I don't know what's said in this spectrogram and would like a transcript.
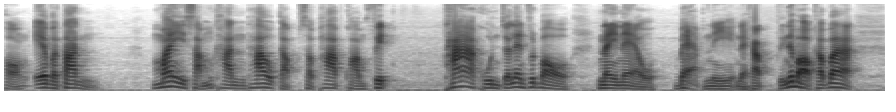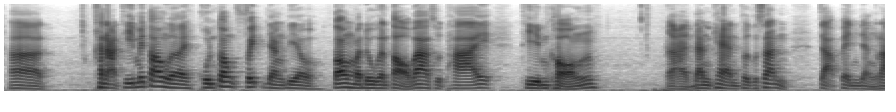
ของเอเวอร์ตันไม่สำคัญเท่ากับสภาพความฟิต ถ้าคุณจะเล่นฟุตบอลในแนวแบบนี้นะครับ ถึงจะบอกครับว่าขนาดทีมไม่ต้องเลย คุณต้องฟิตอย่างเดียว ต้องมาดูกันต่อว่าสุดท้ายทีมของดันแคนเฟอร์กูสันจะเป็นอย่างไร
